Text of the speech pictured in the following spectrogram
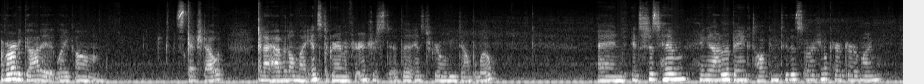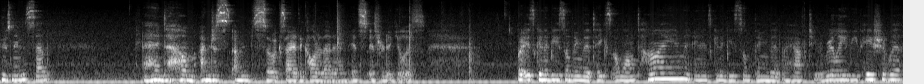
I've already got it like um, sketched out and I have it on my Instagram if you're interested. The Instagram will be down below. And it's just him hanging out of the bank talking to this original character of mine whose name is Seb. And um, I'm just, I'm so excited to color that in. It's, it's ridiculous. But it's going to be something that takes a long time and it's going to be something that I have to really be patient with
